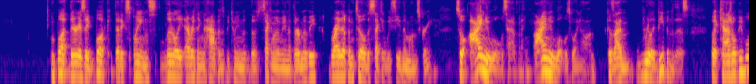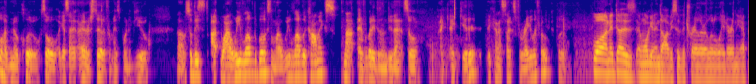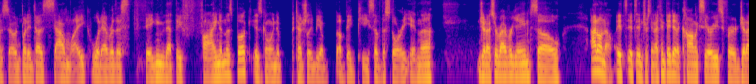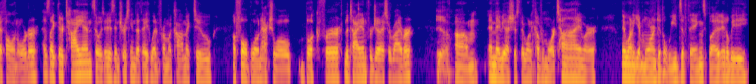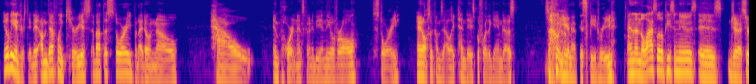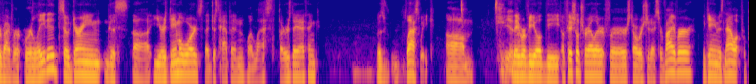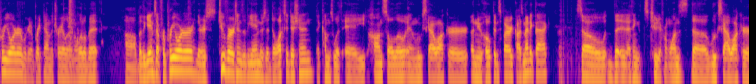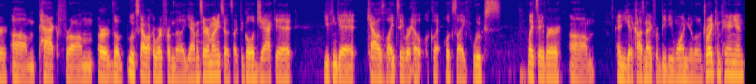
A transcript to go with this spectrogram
But there is a book that explains literally everything that happens between the, the second movie and the third movie, right up until the second we see them on screen. So I knew what was happening. I knew what was going on because I'm really deep into this. But casual people have no clue. So I guess I, I understood it from his point of view. Um, so these, I, while we love the books and while we love the comics, not everybody doesn't do that. So I, I get it. It kind of sucks for regular folk, but Well, and it does, and we'll get into obviously the trailer a little later in the episode, but it does sound like whatever this thing that they find in this book is going to potentially be a, a big piece of the story in the Jedi Survivor game. So I don't know. It's it's interesting. I think they did a comic series for Jedi Fallen Order as like their tie-in. So it is interesting that they went from a comic to a full-blown actual book for the tie-in for Jedi Survivor yeah. um and maybe that's just they want to cover more time or they want to get more into the weeds of things but it'll be it'll be interesting i'm definitely curious about this story but i don't know how important it's going to be in the overall story and it also comes out like 10 days before the game does so you're gonna have to speed read and then the last little piece of news is jedi survivor related so during this uh year's game awards that just happened what last thursday i think it was last week. Um, Yeah. They revealed the official trailer for Star Wars Jedi Survivor. The game is now up for pre-order. We're going to break down the trailer in a little bit, uh, but the game's up for pre-order. There's two versions of the game. There's a deluxe edition that comes with a Han Solo and Luke Skywalker, A New Hope inspired cosmetic pack. So the I think it's two different ones. The Luke Skywalker um, pack from, or the Luke Skywalker work from the Yavin ceremony. So it's like the gold jacket. You can get Cal's lightsaber hilt look like, looks like Luke's lightsaber. Um, and you get a cosmetic for BD1, your little droid companion.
